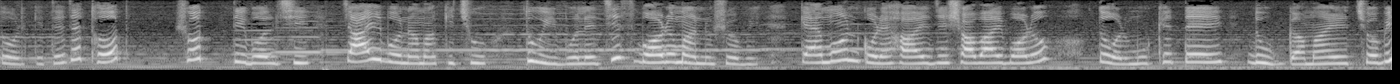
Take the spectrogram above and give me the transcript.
তোর কেটেছে থোত? সত্যি বলছি, চাইব না মা কিছু। তুই বলেছিস বড় মানুষ হবি। কেমন করে হয় যে সবাই বড়? তোর মুখেতেই দুর্গা মায়ের ছবি।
